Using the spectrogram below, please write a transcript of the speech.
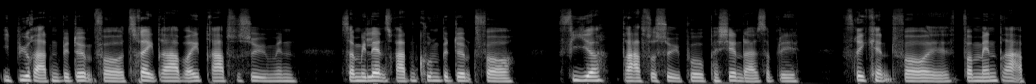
i byretten bedømt for tre drab og et drabsforsøg, men som i landsretten kun bedømt for fire drabsforsøg på patienter, altså blev frikendt for, øh, for manddrab.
